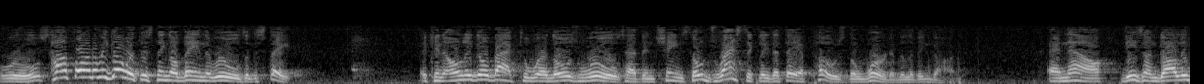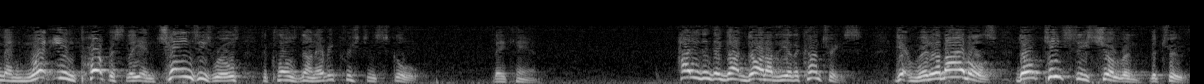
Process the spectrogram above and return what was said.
rules, how far do we go with this thing obeying the rules of the state? It can only go back to where those rules have been changed so drastically that they oppose the word of the living God. And now these ungodly men went in purposely and changed these rules to close down every Christian school they can. How do you think they got God out of the other countries? Get rid of the Bibles. Don't teach these children the truth.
